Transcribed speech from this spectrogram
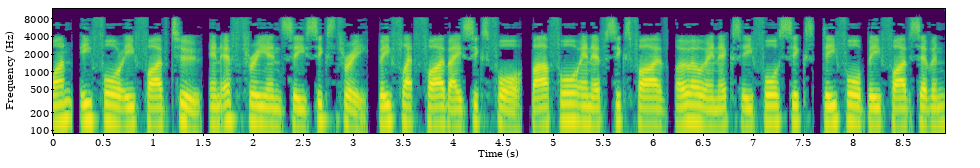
1 1, E4 E52, NF3 NC63, B flat 5 A64, bar 4 NF65, OO NX E46, D4 B57,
